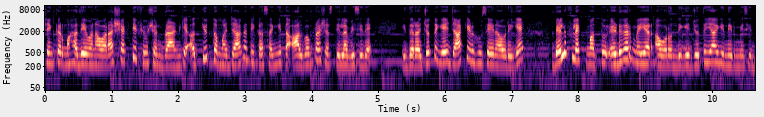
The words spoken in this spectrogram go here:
ಶಂಕರ್ ಮಹದೇವನ್ ಅವರ ಶಕ್ತಿ ಫ್ಯೂಷನ್ ಬ್ರ್ಯಾಂಡ್ಗೆ ಅತ್ಯುತ್ತಮ ಜಾಗತಿಕ ಸಂಗೀತ ಆಲ್ಬಮ್ ಪ್ರಶಸ್ತಿ ಲಭಿಸಿದೆ. ಇದರ ಜೊತೆಗೆ ಜಾಕಿರ್ ಹುಸೇನ್ ಅವರಿಗೆ ಬೆಲ್ ಫ್ಲೆಕ್ ಮತ್ತು ಎಡ್ಗರ್ ಮೇಯರ್ ಅವರೊಂದಿಗೆ ಜೊತೆಯಾಗಿ ನಿರ್ಮಿಸಿದ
